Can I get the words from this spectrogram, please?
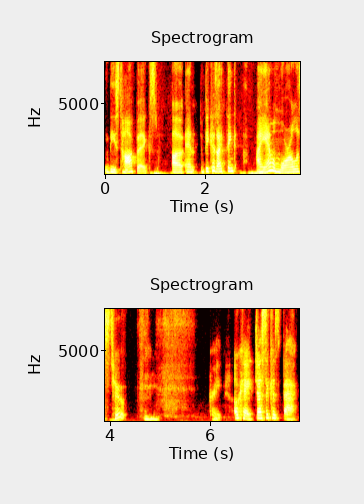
these topics. Uh, and because I think I am a moralist too. Mm-hmm. Great. Okay, Jessica's back.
